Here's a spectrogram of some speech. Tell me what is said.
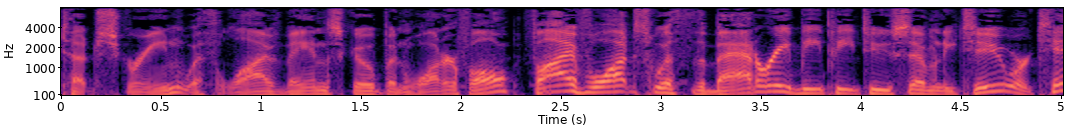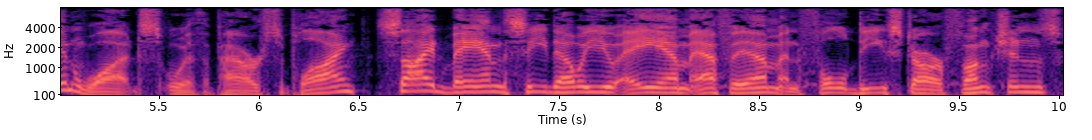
touchscreen with live band scope and waterfall, 5 watts with the battery BP272 or 10 watts with a power supply, sideband CW, AM, FM, and full D-Star functions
